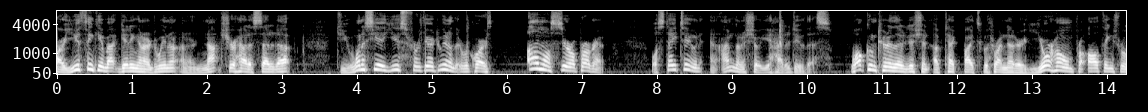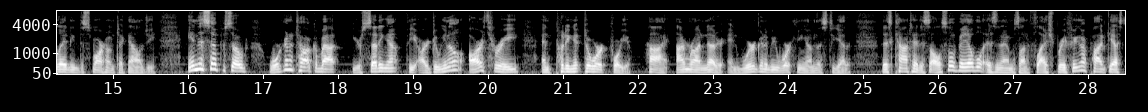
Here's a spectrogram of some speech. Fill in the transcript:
Are you thinking about getting an Arduino and are not sure how to set it up? Do you want to see a use for the Arduino that requires almost zero programming? Well, stay tuned and I'm going to show you how to do this. Welcome to another edition of Tech Bytes with Ron Nutter, your home for all things relating to smart home technology. In this episode, we're going to talk about your setting up the Arduino R3 and putting it to work for you. Hi, I'm Ron Nutter, and we're going to be working on this together. This content is also available as an Amazon Flash briefing or podcast.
